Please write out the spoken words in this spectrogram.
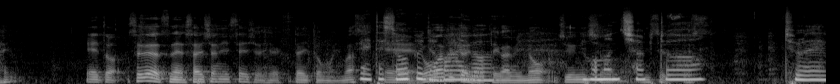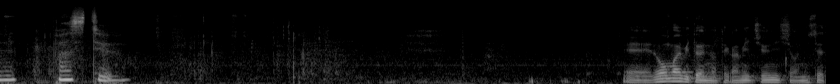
はい。えー、とそれではですね最初に聖書を開きたいと思います。Let us open ロ the ーマ人への.手紙の12章 Roman 2節で chapter す。12 verse 2えーローマ人への手紙12章2節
